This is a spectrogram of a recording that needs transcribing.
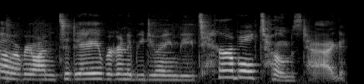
Hello everyone, today we're going to be doing the Terrible Tomes tag.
